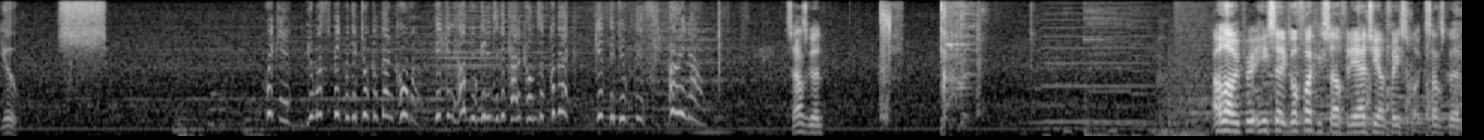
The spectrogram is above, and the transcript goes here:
you. Shh. Quickly, eh? you must speak with the Duke of Vancouver. He can help you get into the catacombs of Quebec. Give the Duke this. Hurry now. Sounds good. I love it. He said, "Go fuck yourself," and he adds you on Facebook. Sounds good.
